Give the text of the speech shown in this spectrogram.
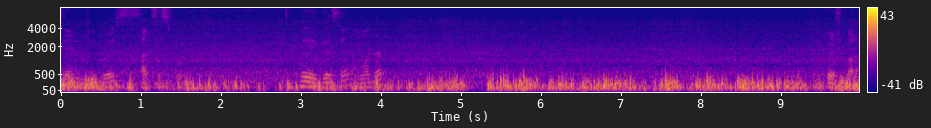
সেন্ড রিকোয়েস্ট সাকসেসফুল হয়ে গেছে আমাদের। রিকোয়েস্ট করা।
